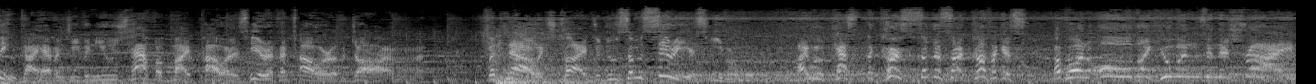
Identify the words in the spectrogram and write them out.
Think I haven't even used half of my powers here at the Tower of Darm. But now it's time to do some serious evil. I will cast the curse of the sarcophagus upon all the humans in the shrine.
